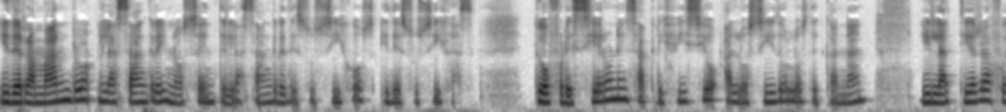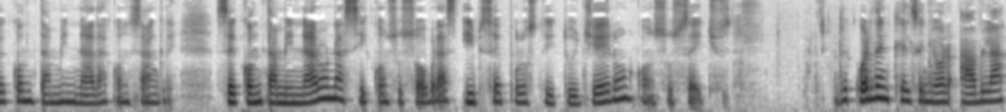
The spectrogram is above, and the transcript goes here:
y derramando la sangre inocente, la sangre de sus hijos y de sus hijas, que ofrecieron en sacrificio a los ídolos de Canaán, y la tierra fue contaminada con sangre. Se contaminaron así con sus obras y se prostituyeron con sus hechos. Recuerden que el Señor habla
